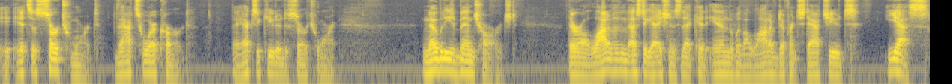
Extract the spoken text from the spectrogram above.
It's a search warrant. That's what occurred. They executed a search warrant. Nobody's been charged. There are a lot of investigations that could end with a lot of different statutes. Yes,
